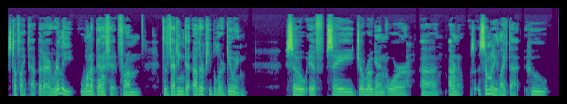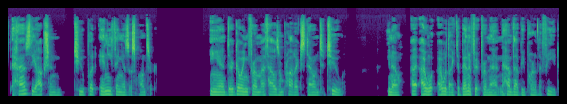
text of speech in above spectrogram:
stuff like that. But I really want to benefit from the vetting that other people are doing. So if, say, Joe Rogan or uh, I don't know, somebody like that who has the option to put anything as a sponsor, and they're going from a thousand products down to two, you know, I, I, w- I would like to benefit from that and have that be part of the feed.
